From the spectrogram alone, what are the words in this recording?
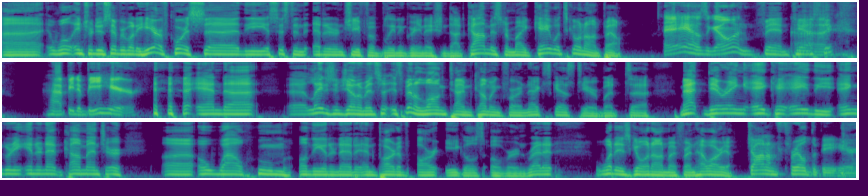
Uh, we'll introduce everybody here. Of course, uh, the assistant editor in chief of bleedinggreennation.com, Mr. Mike K. What's going on, pal? Hey, how's it going? Fantastic. Happy to be here. and uh, ladies and gentlemen, it's, it's been a long time coming for our next guest here, but uh, Matt Deering, aka the angry internet commenter, uh, oh wow, whom on the internet, and part of our Eagles over in Reddit. What is going on, my friend? How are you? John, I'm thrilled to be here.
